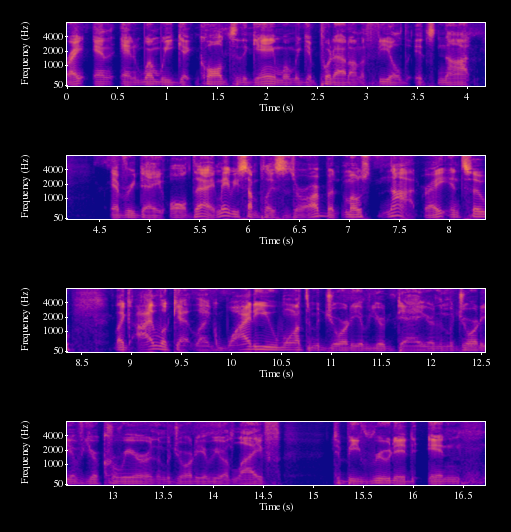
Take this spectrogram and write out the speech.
right? And and when we get called to the game when we get put out on the field it's not every day all day. Maybe some places there are but most not right? And so like i look at like why do you want the majority of your day or the majority of your career or the majority of your life to be rooted in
